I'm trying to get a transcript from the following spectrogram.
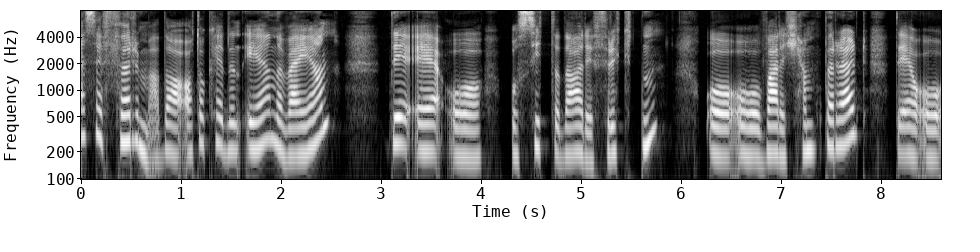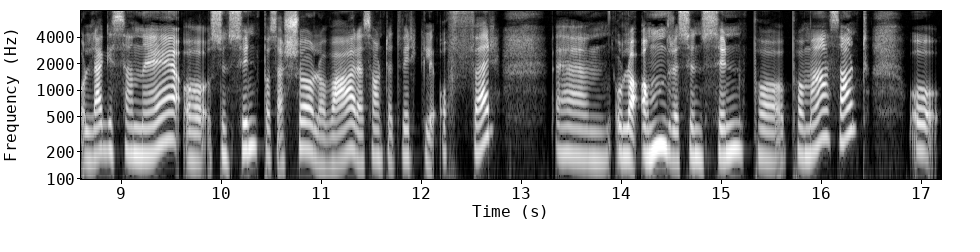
jeg ser for meg da at ok, den ene veien, det er å, å sitte der i frykten og, være kjemperedd. Det er å legge seg ned og synes synd på seg sjøl og være sant, et virkelig offer. Um, og la andre synes synd på, på meg, sant. Og,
